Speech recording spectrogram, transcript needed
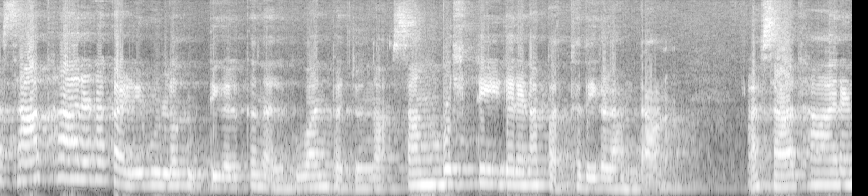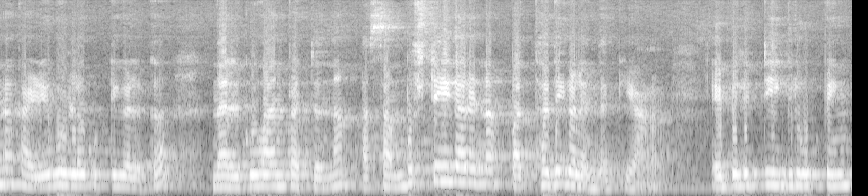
അസാധാരണ കഴിവുള്ള കുട്ടികൾക്ക് നൽകുവാൻ പറ്റുന്ന സമ്പുഷ്ടീകരണ പദ്ധതികൾ എന്താണ്? അസാധാരണ കഴിവുള്ള കുട്ടികൾക്ക് നൽകുവാൻ പറ്റുന്ന അസമ്പുഷ്ടീകരണ പദ്ധതികൾ എന്തൊക്കെയാണ്? എബിലിറ്റി ഗ്രൂപ്പിംഗ്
